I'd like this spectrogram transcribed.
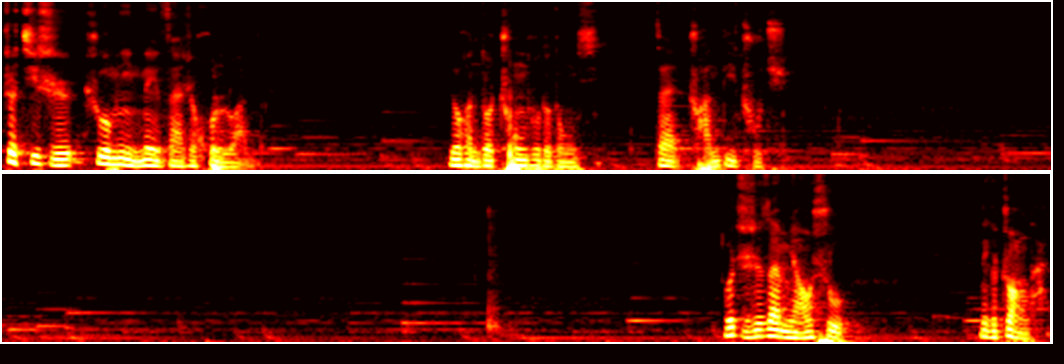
这其实说明你内在是混乱的，有很多冲突的东西在传递出去。我只是在描述那个状态，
